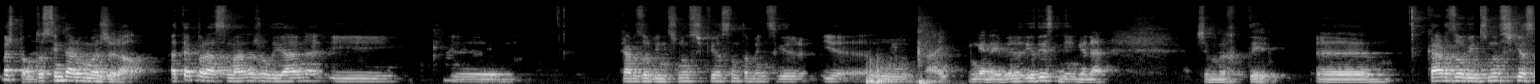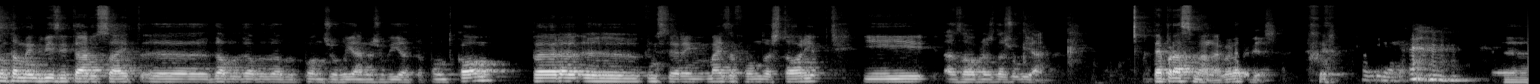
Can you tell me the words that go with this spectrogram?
mas pronto, assim dar uma geral. Até para a semana, Juliana, e Caros ouvintes, não se esqueçam também de seguir uh, o. Ai, enganei-me, eu disse que me enganar. Deixa-me repetir. Uh, caros ouvintes, não se esqueçam também de visitar o site uh, www.julianajulieta.com para uh, conhecerem mais a fundo a história e as obras da Juliana. Até para a semana, agora é vez. Obrigada.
